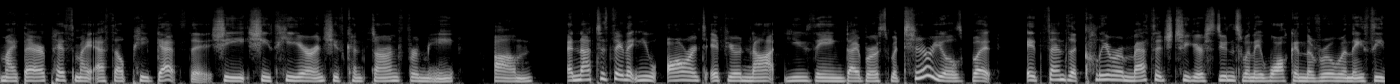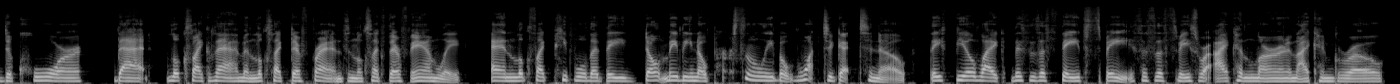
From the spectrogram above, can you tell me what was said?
my therapist, my SLP gets it. She she's here and she's concerned for me. Um, and not to say that you aren't if you're not using diverse materials, but it sends a clearer message to your students when they walk in the room and they see decor that looks like them and looks like their friends and looks like their family and looks like people that they don't maybe know personally but want to get to know. They feel like this is a safe space. This is a space where I can learn and I can grow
